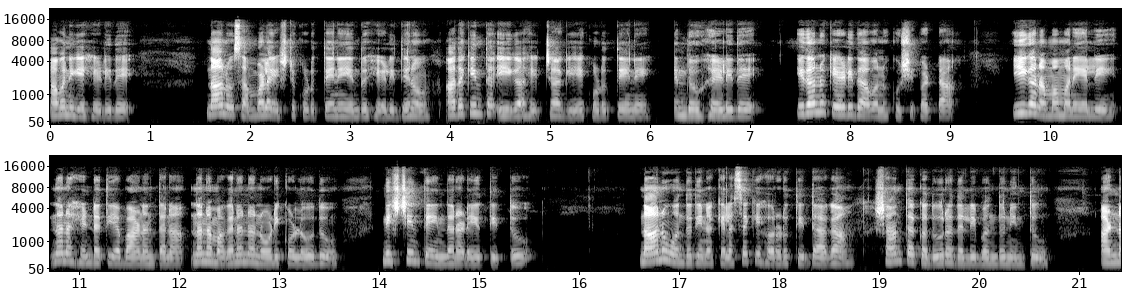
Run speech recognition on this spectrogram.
ಅವನಿಗೆ ಹೇಳಿದೆ, ನಾನು ಸಂಬಳ ಎಷ್ಟು ಕೊಡುತ್ತೇನೆ ಎಂದು ಹೇಳಿದ್ದೆನೋ ಅದಕ್ಕಿಂತ ಈಗ ಹೆಚ್ಚಾಗಿಯೇ ಕೊಡುತ್ತೇನೆ ಎಂದು ಹೇಳಿದೆ. ಇದನ್ನು ಕೇಳಿದ ಅವನು ಖುಷಿಪಟ್ಟ, ಈಗ ನಮ್ಮ ಮನೆಯಲ್ಲಿ ನನ್ನ ಹೆಂಡತಿಯ ಬಾಣಂತನ ನನ್ನ ಮಗನನ್ನು ನೋಡಿಕೊಳ್ಳುವುದು ನಿಶ್ಚಿಂತೆಯಿಂದ ನಡೆಯುತ್ತಿತ್ತು. ನಾನು ಒಂದು ದಿನ ಕೆಲಸಕ್ಕೆ ಹೊರಡುತ್ತಿದ್ದಾಗ ಶಾಂತಕ ದೂರದಲ್ಲಿ ಬಂದು ನಿಂತು ಅಣ್ಣ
